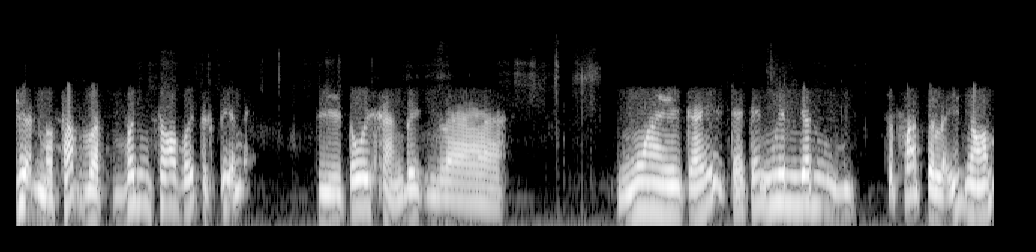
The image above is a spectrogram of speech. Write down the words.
chuyện mà pháp luật vênh so với thực tiễn ấy, thì tôi khẳng định là ngoài cái cái cái nguyên nhân xuất phát từ lợi ích nhóm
